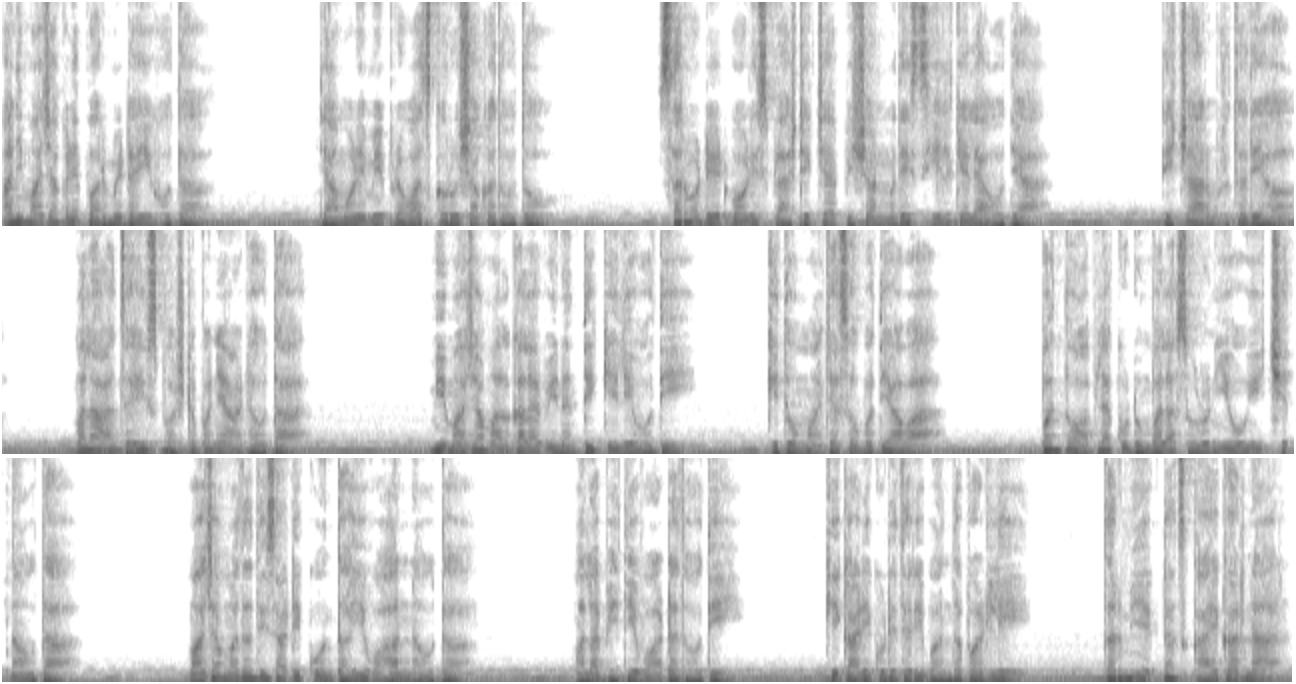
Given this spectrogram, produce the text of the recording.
आणि माझ्याकडे परमिटही होतं. त्यामुळे मी प्रवास करू शकत होतो. सर्व डेड बॉडीज प्लास्टिकच्या पिशव्यांमध्ये सील केल्या होत्या. ते चार मृतदेह मला आजही स्पष्टपणे आठवतात. मी माझ्या मालकाला विनंती केली होती की तो माझ्यासोबत यावा. पण तो आपल्या कुटुंबाला सोडून येऊ इच्छित नव्हता. माझ्या मदतीसाठी कोणतंही वाहन नव्हतं. मला भीती वाटत होती की गाडी कुठेतरी बंद पडली तर मी एकटाच काय करणार?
